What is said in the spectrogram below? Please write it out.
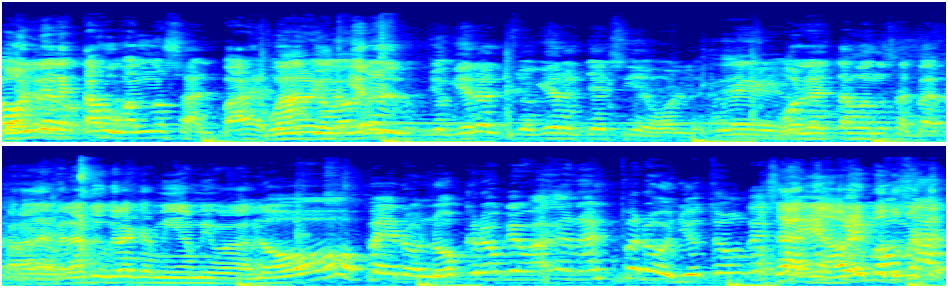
Borler creo. está jugando salvaje. Bueno, yo, yo- quiero el, yo, quiero el, yo quiero el jersey de Borler. Sí. Borler está jugando salvaje. Pero ¿de verdad tú crees que Miami va a ganar? No, pero no creo que va a ganar, pero yo tengo que O sea, que ahora mismo tú me estás-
